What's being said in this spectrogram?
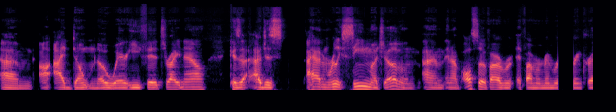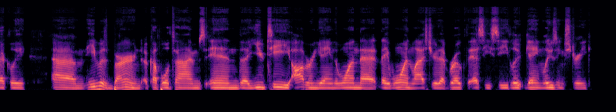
Um, I, I don't know where he fits right now because I, I just I haven't really seen much of him. Um, and I've also, if I if I'm remembering correctly, um, he was burned a couple of times in the UT Auburn game, the one that they won last year that broke the SEC game losing streak.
